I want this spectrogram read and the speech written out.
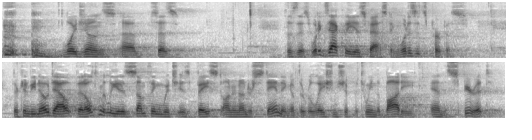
Lloyd Jones uh, says, says this What exactly is fasting? What is its purpose? There can be no doubt that ultimately it is something which is based on an understanding of the relationship between the body and the spirit.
